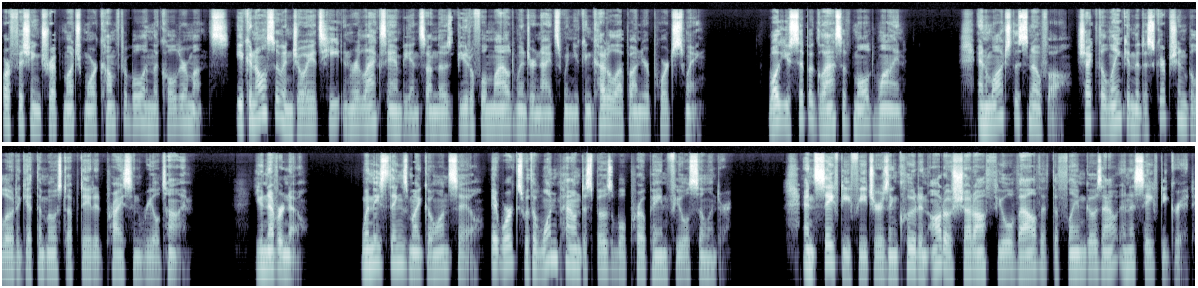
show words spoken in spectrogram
or fishing trip much more comfortable in the colder months. You can also enjoy its heat and relax ambience on those beautiful mild winter nights when you can cuddle up on your porch swing. While you sip a glass of mulled wine and watch the snowfall, check the link in the description below to get the most updated price in real time. You never know when these things might go on sale. It works with a 1 pound disposable propane fuel cylinder. And safety features include an auto shut-off fuel valve if the flame goes out and a safety grid.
